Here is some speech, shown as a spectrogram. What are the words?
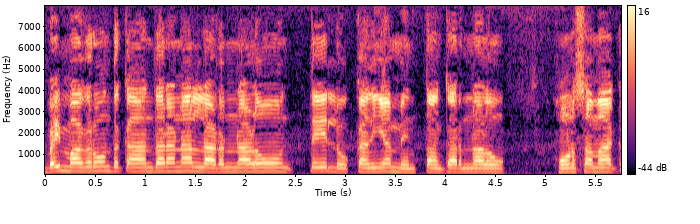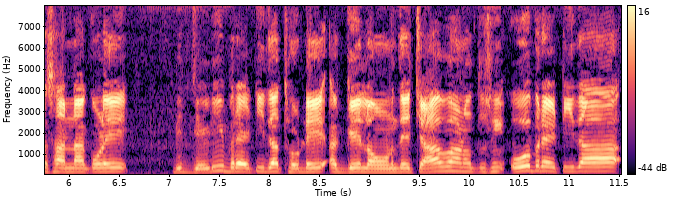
ਬਈ ਮਗਰੋਂ ਦੁਕਾਨਦਾਰਾਂ ਨਾਲ ਲੜਨ ਨਾਲੋਂ ਤੇ ਲੋਕਾਂ ਦੀਆਂ ਮਿੰਤਾਂ ਕਰਨ ਨਾਲੋਂ ਹੁਣ ਸਮਾਂ ਕਿਸਾਨਾਂ ਕੋਲੇ ਵੀ ਜਿਹੜੀ ਵੈਰਾਈਟੀ ਦਾ ਤੁਹਾਡੇ ਅੱਗੇ ਲਾਉਣ ਦੇ ਚਾਹਵਾਨ ਹੋ ਤੁਸੀਂ, ਉਹ ਵੈਰਾਈਟੀ ਦਾ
